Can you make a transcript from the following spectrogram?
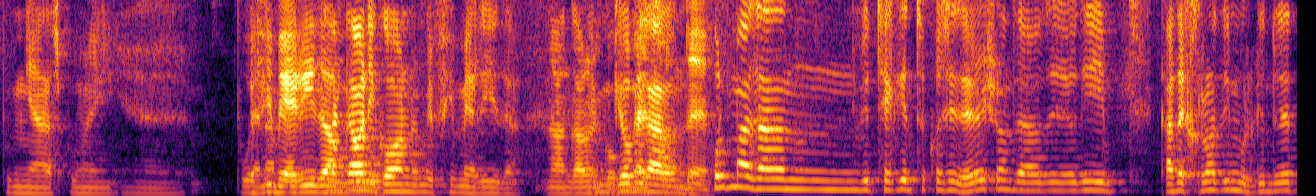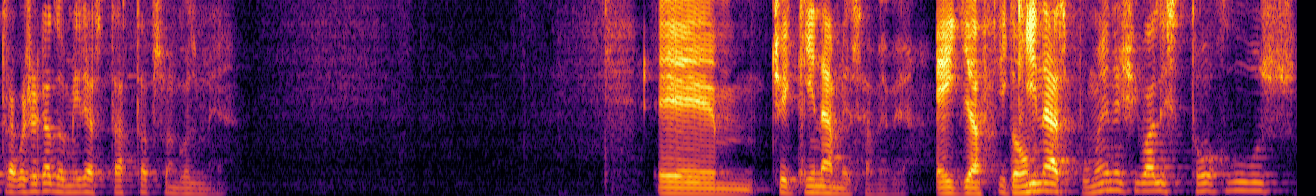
που μια ας πούμε, ε, που ένα- Εφημερίδα Ένα που- κανονικό εφημερίδα. Έναν κανονικό Είναι πιο μέσο, μεγάλο. ναι. Το pool μας, αν you take into consideration, δηλαδή ότι κάθε χρόνο δημιουργούνται 400 εκατομμύρια startups παγκοσμία. Ε, Και η Κίνα μέσα βέβαια. Ε, γι' Η αυτό... Κίνα, ας πούμε, έχει βάλει στόχους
